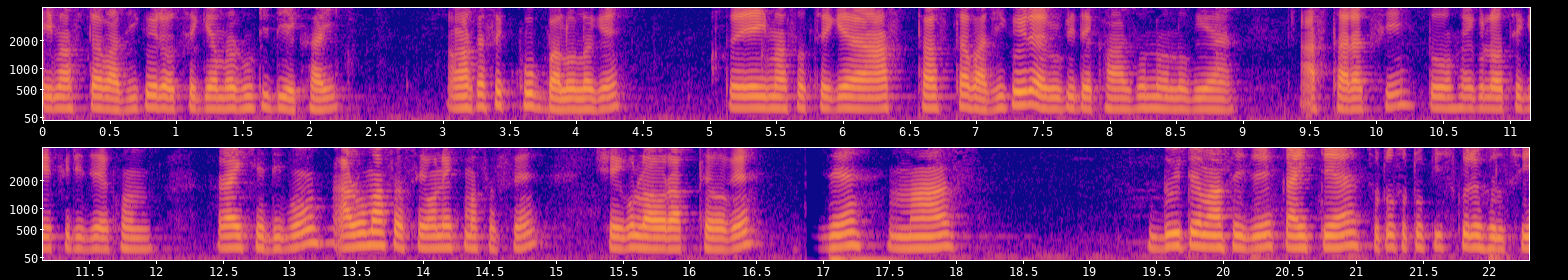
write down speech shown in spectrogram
এই মাছটা ভাজি করে হচ্ছে গিয়ে আমরা রুটি দিয়ে খাই। আমার কাছে খুব ভালো লাগে। তো এই মাছ হচ্ছে গিয়ে আস্থা আস্থা ভাজি করে রুটিতে খাওয়ার জন্য হলো গিয়ে আস্থা রাখছি। তো এগুলো হচ্ছে গিয়ে ফ্রিজে এখন রাইখে দিব। আরও মাছ আছে, অনেক মাছ আছে, সেগুলোও রাখতে হবে। যে মাছ, দুইটা মাছ এই যে কাইটে, ছোট ছোট পিস করে ফেলছি।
